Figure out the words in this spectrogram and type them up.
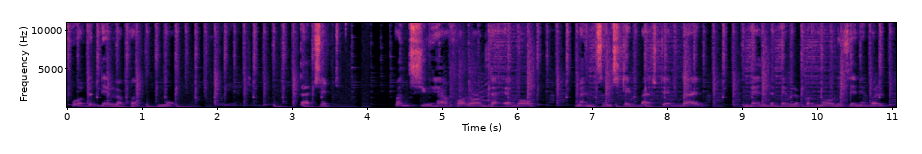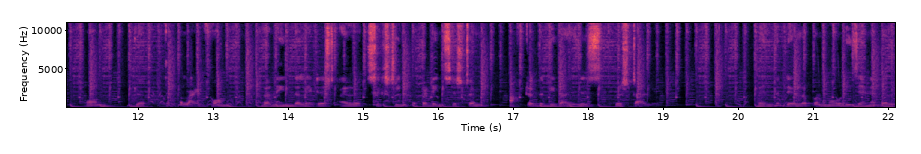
for the developer mode. That's it. Once you have followed the above mentioned step-by-step guide, then the developer mode is enabled on your Apple iPhone running the latest iOS 16 operating system after the device is restarted. When the developer mode is enabled,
